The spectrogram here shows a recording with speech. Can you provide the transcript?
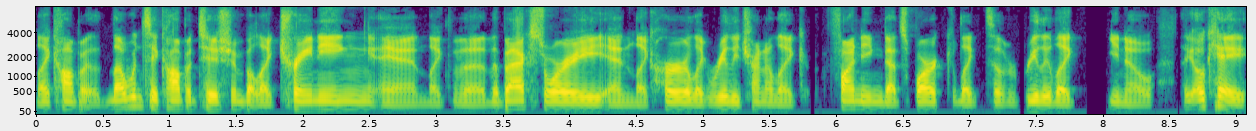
like comp- I wouldn't say competition, but like training and like the the backstory and like her like really trying to like finding that spark like to really like you know like okay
